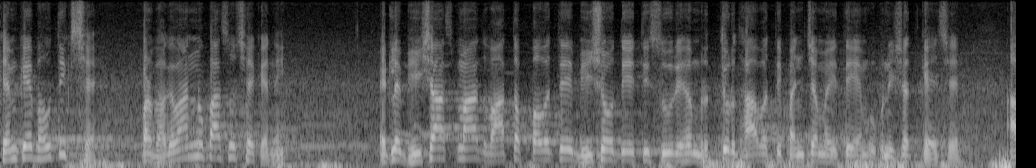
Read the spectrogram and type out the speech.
કેમ કે એ ભૌતિક છે, પણ ભગવાનનું પાસું છે કે નહીં? એટલે ભીષાસ્માદ વાતપ પવતે ભીષો દેતી સૂર્ય મૃત્યુર્ધાવતી પંચમયતે એમ ઉપનિષદ કહે છે. આ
